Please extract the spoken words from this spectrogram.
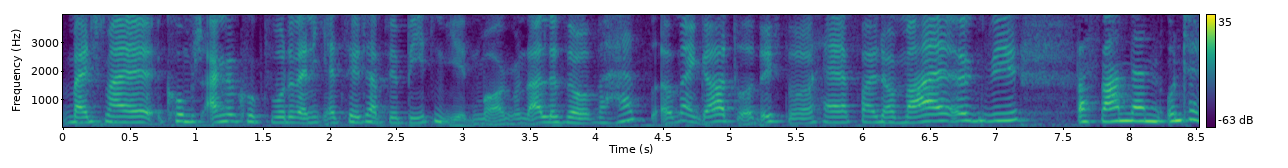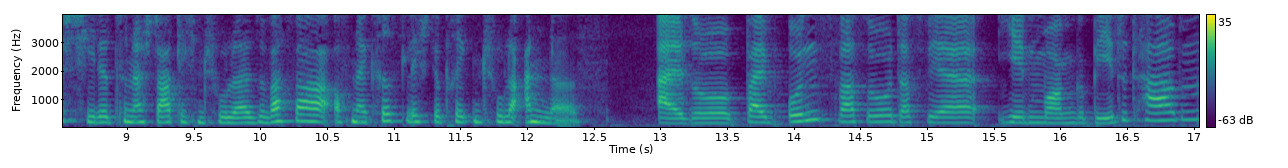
manchmal komisch angeguckt wurde, wenn ich erzählt habe, wir beten jeden Morgen und alle so, was? Oh mein Gott. Und ich so, hä, voll normal irgendwie. Was waren denn Unterschiede zu einer staatlichen Schule? Also was war auf einer christlich geprägten Schule anders? Also bei uns war es so, dass wir jeden Morgen gebetet haben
